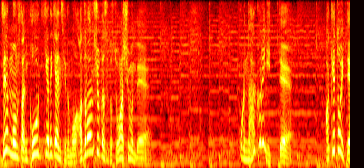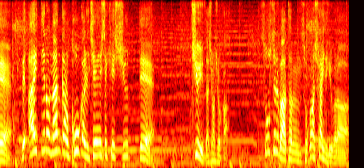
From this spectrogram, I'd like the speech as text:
全モンスターに攻撃ができないんですけどもアドバンス召喚するとそこらしむんで。これ殴りに行って開けといてで相手の何かの効果にチェーンして結集って9位出しましょうか。そうすれば多分そこらし回避できるから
